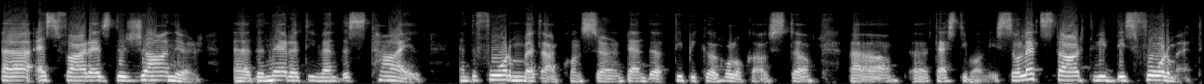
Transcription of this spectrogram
uh, as far as the genre, uh, the narrative, and the style and the format are concerned than the typical Holocaust uh, uh, uh, testimonies. So let's start with this format.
